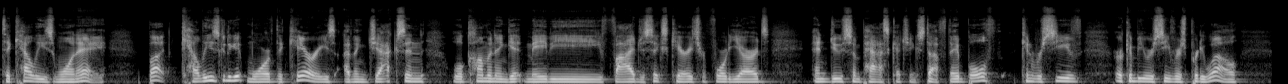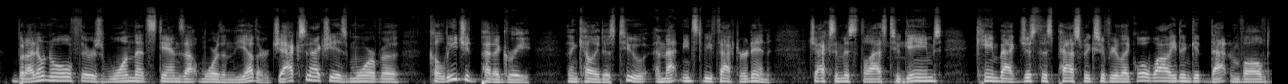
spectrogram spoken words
to Kelley's 1A. But Kelley's going to get more of the carries. I think Jackson will come in and get maybe five to six carries for 40 yards and do some pass catching stuff. They both can receive or can be receivers pretty well, but I don't know if there's one that stands out more than the other. Jackson actually has more of a collegiate pedigree than Kelley does too, and that needs to be factored in. Jackson missed the last 2 games, came back just this past week. So if you're like, well, wow, he didn't get that involved,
